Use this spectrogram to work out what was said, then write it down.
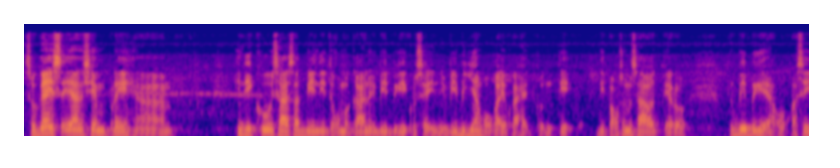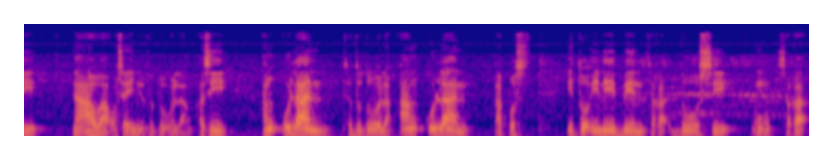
so, guys, ayan, syempre, um, hindi ko sasabihin dito kung magkano ibibigay ko sa inyo. Bibigyan ko kayo kahit kunti. Di pa ako sumasahod pero magbibigay ako kasi naawa ako sa inyo, totoo lang. Kasi ang ulan, sa totoo lang, ang ulan, tapos ito 11, saka 12, oh, saka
